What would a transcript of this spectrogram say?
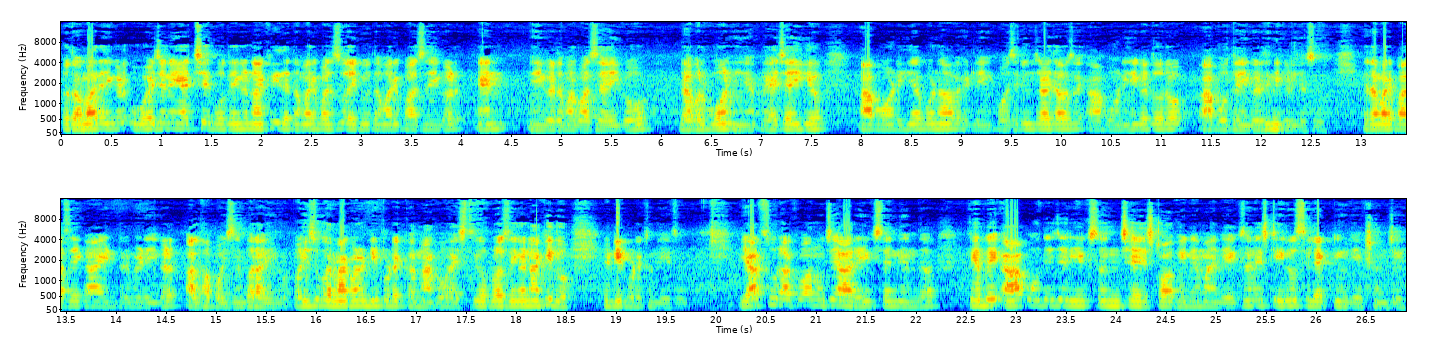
તો તમારે આગળ ઓએચ અને એચ છે, પોતે આગળ નાખી દે. તમારી પાસે શું આવી ગયું? તમારી પાસે આગળ એન આગળ તમારી પાસે આવી ગયો ડબલ બોન્ડ અહીંયા એચ આવી ગયો. આ બોન્ડ અહીંયા બનાવે, એટલે પોઝિટિવ ચાર્જ આવશે. આ બોન્ડ અહીંયા દોરો આ પોતે અહીંયાથી નીકળી જશે. એ તમારી પાસે એક આ ઇન્ટરમીડિયેટ આગળ આલ્ફા પોઝિશન પર આવી ગયો. અહીં શું કરી નાખવાનું? ડી પ્રોટેક્ટ કરી નાખો. થ્રીઓ પ્લસ અહીંયા નાખી દો એ ડી પ્રોટેક્શન થઈ જશે. યાદ શું રાખવાનું છે આ રિએક્શનની અંદર? કે ભાઈ આ પોતે જે રિએક્શન છે સ્ટોક ઇનેમાઇન રિએક્શન એ સ્ટીરિયો સિલેક્ટિવ રિએક્શન છે.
